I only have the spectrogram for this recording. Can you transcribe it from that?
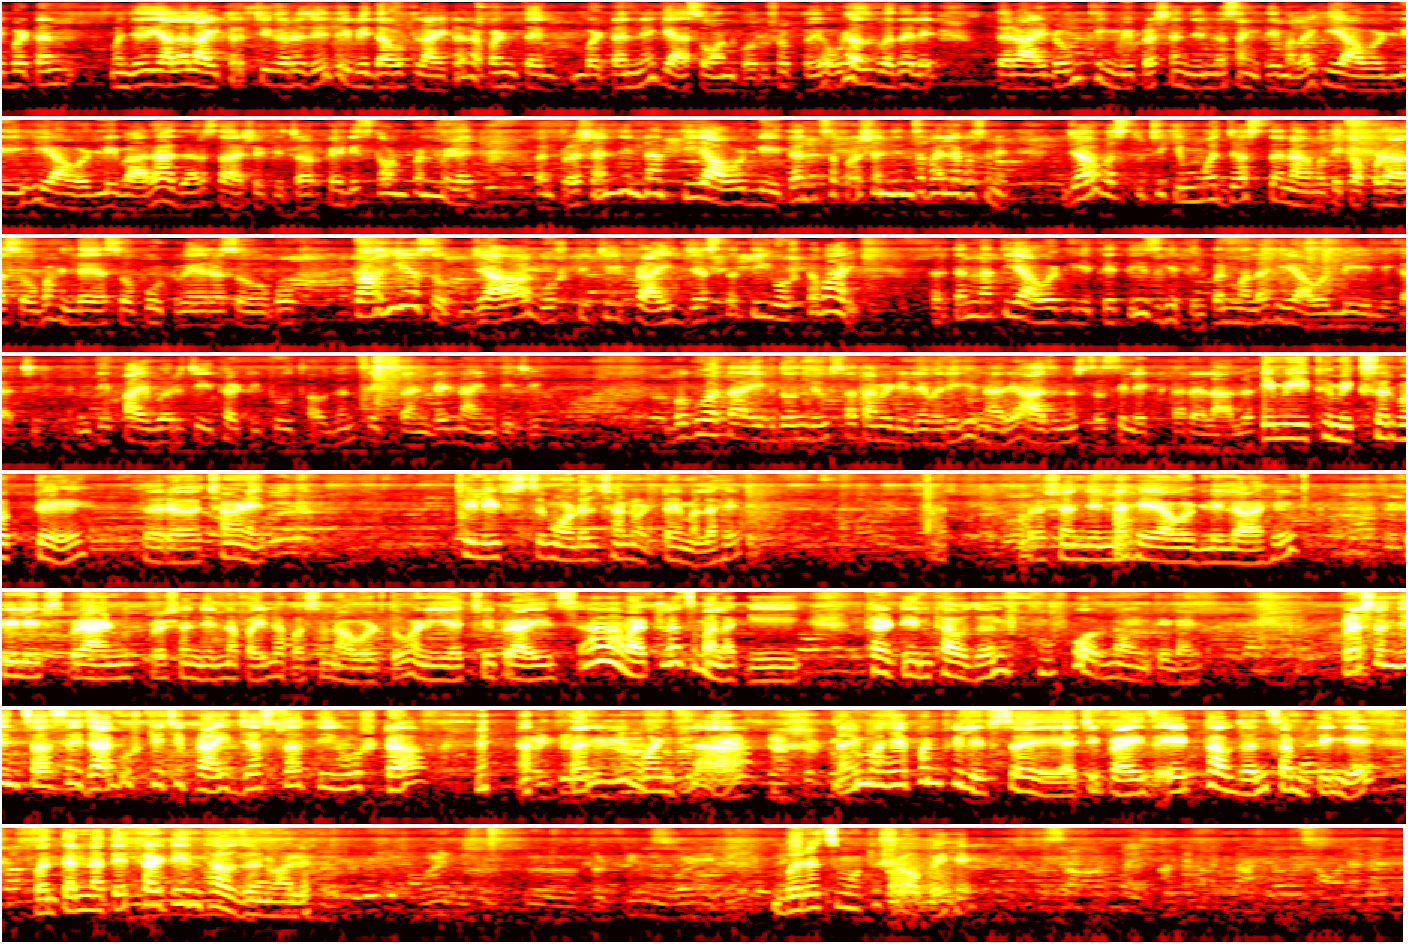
ते बटन म्हणजे याला लायटरची गरज आहे ते विदाऊट लायटर आपण ते बटनने गॅस ऑन करू शकतो एवढाच बदल आहे. तर आय डोंट थिंक मी प्रशांतजींना सांगते मला ही आवडली ही आवडली बारा हजार सहाशे तिच्यावर काही डिस्काउंट पण मिळेल. पण प्रशांतजींना ती आवडली त्यांचं प्रशांतजींचं पहिल्यापासून आहे. ज्या वस्तूची किंमत जास्त ना मग ते कपडा असो भांडे असो फुटवेअर असो काही असो ज्या गोष्टीची प्राईस जास्त ती गोष्ट भारी. तर त्यांना ती आवडली ते तीच घेतील पण मला ही आवडली एलिकाची आणि ती फायबरची thirty two thousand six hundred नाईन्टीची बघू आता एक दोन दिवसात आम्ही डिलेवरी घेणार आहे आज नुसतं सिलेक्ट करायला आलो मी इथे मिक्सर बघते तर छान आहेत. फिलिप्सचं मॉडेल छान वाटतं आहे मला हे. प्रशांतजींना हे आवडलेलं आहे. फिलिप्स ब्रँड प्रशांतजींना पहिल्यापासून आवडतो आणि याची प्राईस हां वाटलंच मला की thirteen thousand four ninety nine प्रशांतजींचं असं ज्या गोष्टीची प्राईस जास्त ती गोष्ट तरी मी म्हटलं नाही मग हे पण फिलिप्सचं आहे याची प्राईस एट थाउजंड समथिंग आहे पण त्यांना ते थर्टीन थाउजंडवालं uh, 13 and why it is बरंच मोठं शॉप आहे हे.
